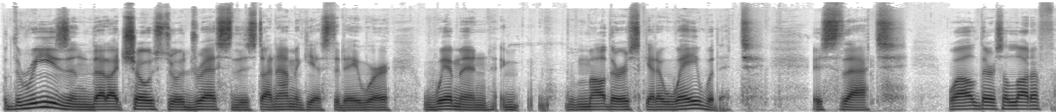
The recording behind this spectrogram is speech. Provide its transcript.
But the reason that I chose to address this dynamic yesterday, where women, mothers, get away with it, is that, well, there's a lot of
